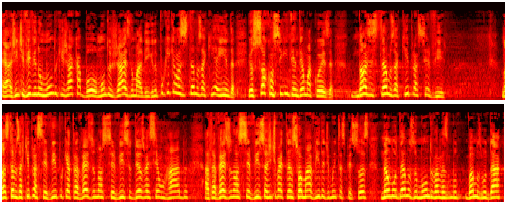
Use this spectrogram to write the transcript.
é, a gente vive num mundo que já acabou, o mundo jaz no maligno. Por que, que nós estamos aqui ainda? Eu só consigo entender uma coisa: nós estamos aqui para servir. Nós estamos aqui para servir porque através do nosso serviço Deus vai ser honrado, através do nosso serviço a gente vai transformar a vida de muitas pessoas. Não mudamos o mundo, vamos, vamos mudar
